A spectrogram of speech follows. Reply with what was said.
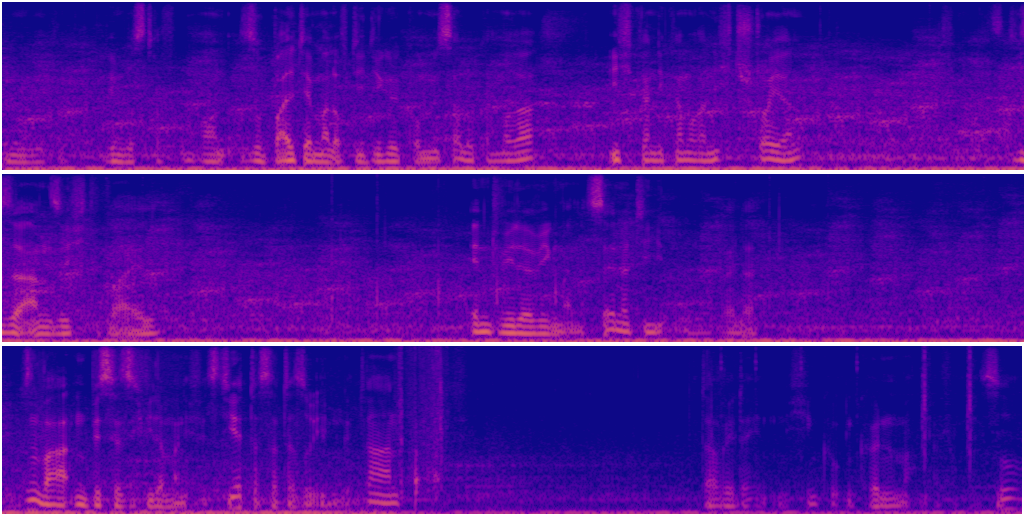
können wir problemlos drauf umhauen. Sobald der mal auf die Idee gekommen ist, hallo Kamera, ich kann die Kamera nicht steuern diese Ansicht, weil entweder wegen meiner Sanity oder weil er müssen warten, bis er sich wieder manifestiert. Das hat er soeben getan. Da wir da hinten nicht hingucken können, machen wir einfach so.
